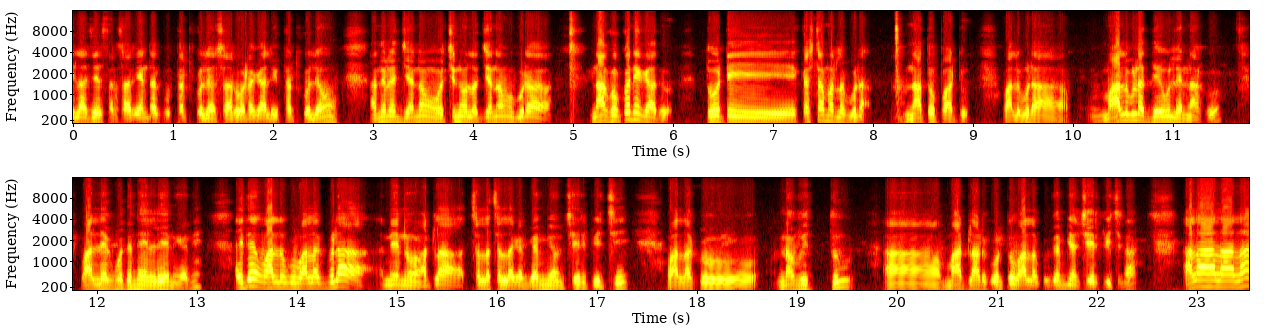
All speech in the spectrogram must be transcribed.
ఇలా చేస్తాను సార్ ఎండకు తట్టుకోలేము సార్ వడగాలికి తట్టుకోలేము. అందులో జనం వచ్చిన వాళ్ళ జనం కూడా నాకు ఒక్కనే కాదు తోటి కస్టమర్లకు కూడా నాతో పాటు. వాళ్ళు కూడా వాళ్ళు కూడా దేవుళ్ళే నాకు. వాళ్ళు లేకపోతే నేను లేను కానీ అయితే వాళ్ళకు వాళ్ళకు కూడా నేను అట్లా చల్ల చల్లగా గమ్యం చేర్పించి వాళ్ళకు నవ్విస్తూ మాట్లాడుకుంటూ వాళ్ళకు గమ్యం చేర్పించిన. అలా అలా అలా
